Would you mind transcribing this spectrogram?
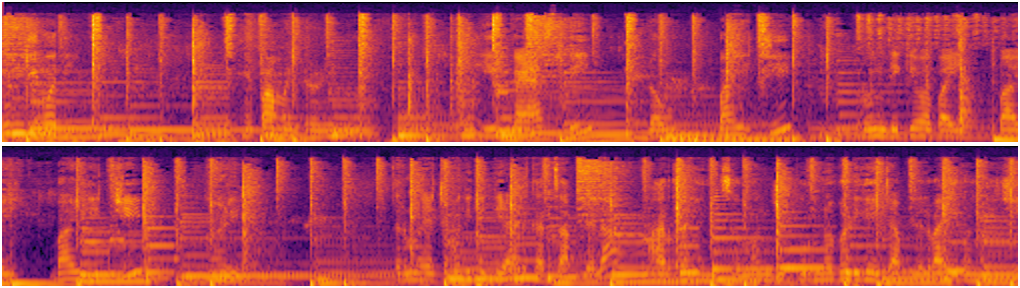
रुंदीमध्ये. हे पा मैत्रिणी. ही काय असते? ब्लाऊज बाईची रुंदी किंवा बाई बाई बाईची घडी. तर मग याच्यामध्ये किती ऍड करायचं आपल्याला? अर्धा इंच. म्हणजे पूर्ण घडी घ्यायची आपल्याला बाई रुंदीची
